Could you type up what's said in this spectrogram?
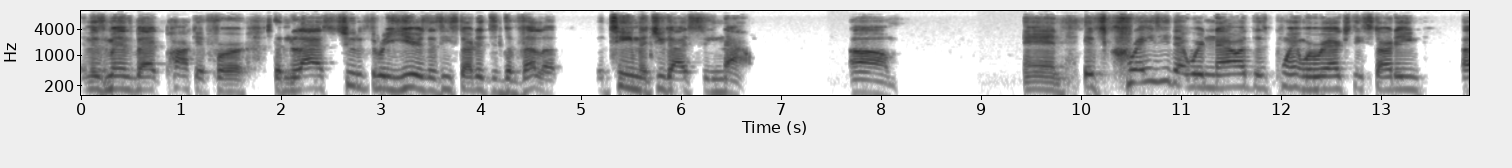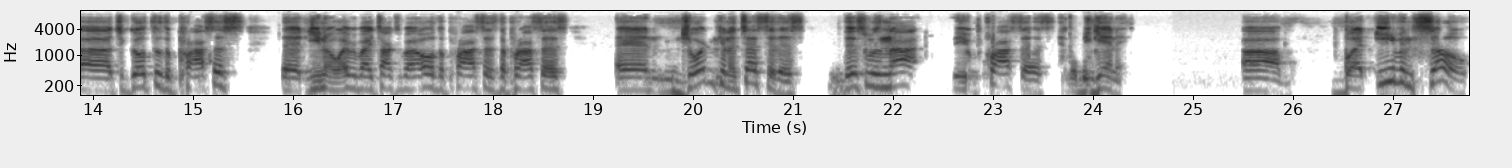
in this man's back pocket for the last two to three years as he started to develop the team that you guys see now. Um, and it's crazy that we're now at this point where we're actually starting uh, to go through the process that you know everybody talks about. Oh, the process, the process, and Jordan can attest to this. This was not the process in the beginning. Um, but even so,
